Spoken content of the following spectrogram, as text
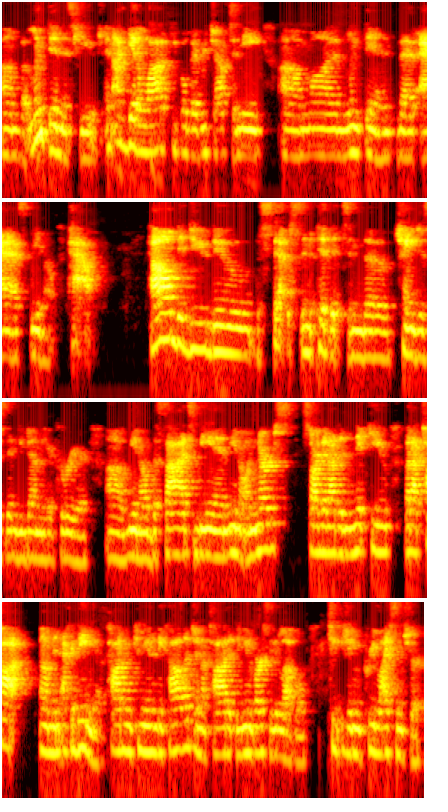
Um, but LinkedIn is huge. And I get a lot of people that reach out to me um, on LinkedIn that ask, you know, how? How did you do the steps and the pivots and the changes that you've done in your career? Um, you know, besides being, you know, a nurse, started out in NICU, but I taught um, in academia, taught in community college, and I taught at the university level, teaching pre-licensure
